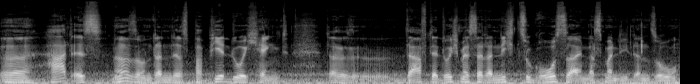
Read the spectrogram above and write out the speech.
äh, hart ist ne? so, und dann das Papier durchhängt. Da darf der Durchmesser dann nicht zu groß sein, dass man die dann so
